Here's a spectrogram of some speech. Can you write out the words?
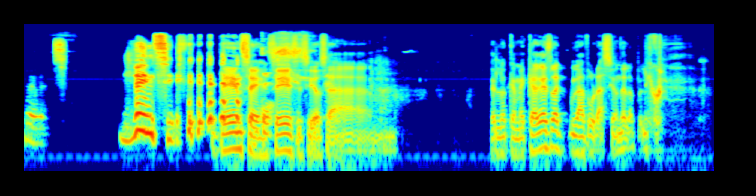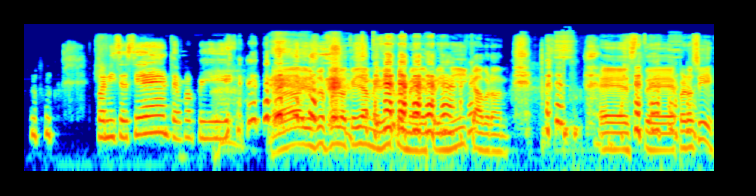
Densi. Dense. Sí, sí, sí. O sea. Lo que me caga es la, la duración de la película. Pues ni se siente, papi. Ay, eso fue lo que ella me dijo y me deprimí, cabrón. Este, pero sí,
